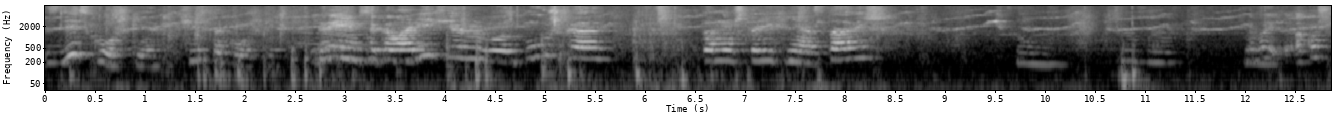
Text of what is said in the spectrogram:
здесь кошки, чисто кошки. Греемся калориферы, вон пушка, потому что их не оставишь. Ну, вы окошек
